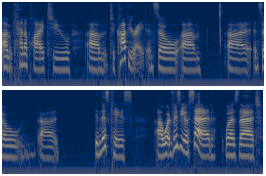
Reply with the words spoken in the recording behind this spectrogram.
um, can apply to um, to copyright, and so um, uh, and so uh, in this case, uh, what Vizio said was that,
